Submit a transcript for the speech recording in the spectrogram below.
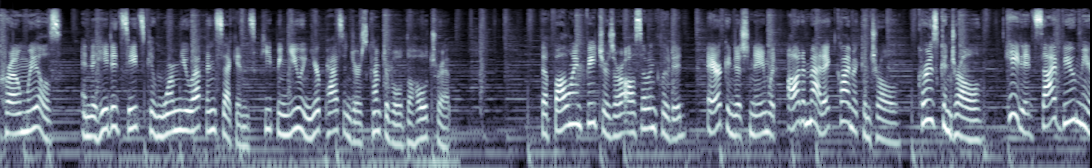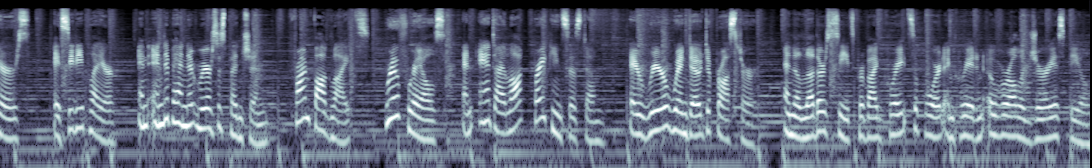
chrome wheels, and the heated seats can warm you up in seconds, keeping you and your passengers comfortable the whole trip. The following features are also included air conditioning with automatic climate control, cruise control, heated side view mirrors, a CD player, an independent rear suspension, front fog lights, roof rails, an anti-lock braking system, a rear window defroster, and the leather seats provide great support and create an overall luxurious feel.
